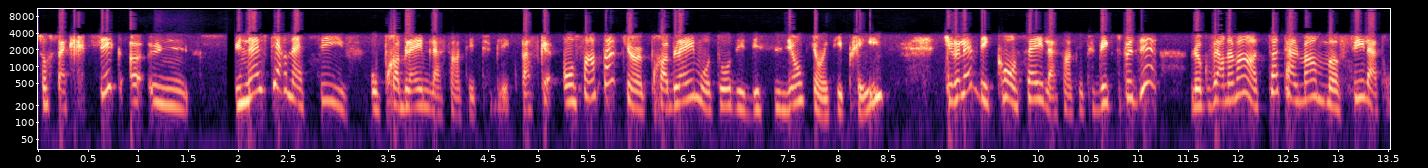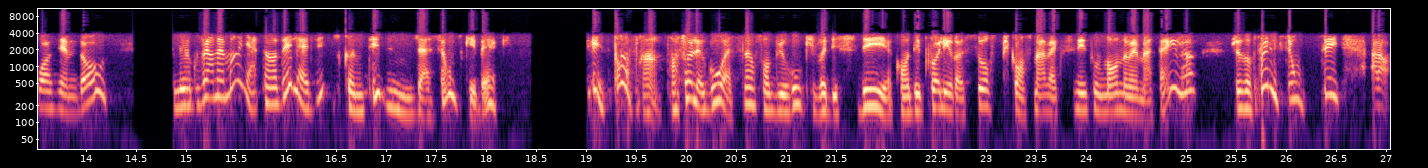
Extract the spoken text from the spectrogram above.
sur sa critique, a une une alternative au problème de la santé publique. Parce qu'on s'entend qu'il y a un problème autour des décisions qui ont été prises, qui relèvent des conseils de la santé publique. Tu peux dire, le gouvernement a totalement moffé la troisième dose. Le gouvernement, il attendait l'avis du comité d'immunisation du Québec. C'est pas François Legault assis dans son bureau qui va décider qu'on déploie les ressources puis qu'on se met à vacciner tout le monde demain matin, là. Je veux dire, c'est pas une mission. alors,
